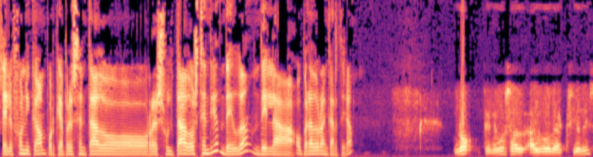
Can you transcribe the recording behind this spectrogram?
Telefónica porque ha presentado resultados. ¿Tendrían deuda de la operadora en cartera? No, tenemos al, algo de acciones,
